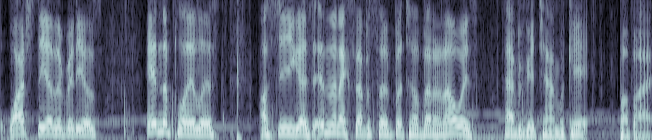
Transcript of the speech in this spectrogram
watch the other videos in the playlist. I'll see you guys in the next episode. But till then and always, have a great time, okay? Bye-bye.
